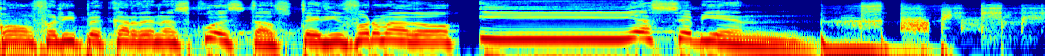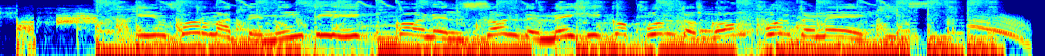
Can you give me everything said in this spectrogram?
Con Felipe Cárdenas Cuesta, usted informado y hace bien. Infórmate en un clic con elsoldemexico.com.mx.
